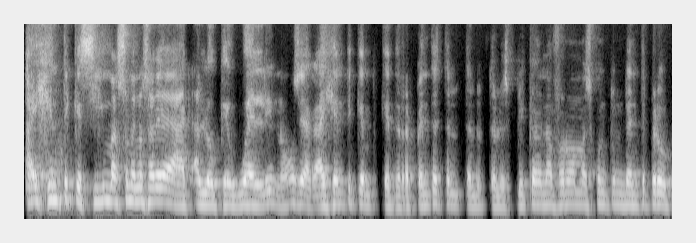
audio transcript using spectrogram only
Hay gente que sí más o menos sabe a, lo que huele, ¿no? O sea, hay gente que, que de repente te, te, te, lo explica de una forma más contundente, pero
